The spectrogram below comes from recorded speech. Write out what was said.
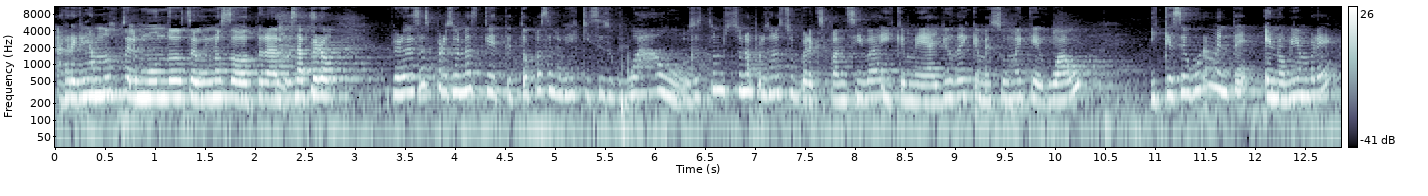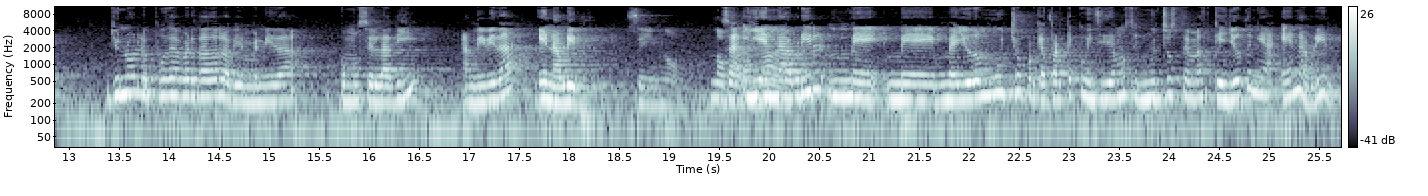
arreglamos el mundo según nosotras, o sea, pero pero de esas personas que te topas en la vida y que dices, wow, o sea, esto es una persona súper expansiva y que me ayuda y que me suma y que wow, y que seguramente en noviembre yo no le pude haber dado la bienvenida como se la di a mi vida en abril. Sí, no. no o sea, y en abril me, me, me, ayudó mucho porque aparte coincidíamos en muchos temas que yo tenía en abril,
